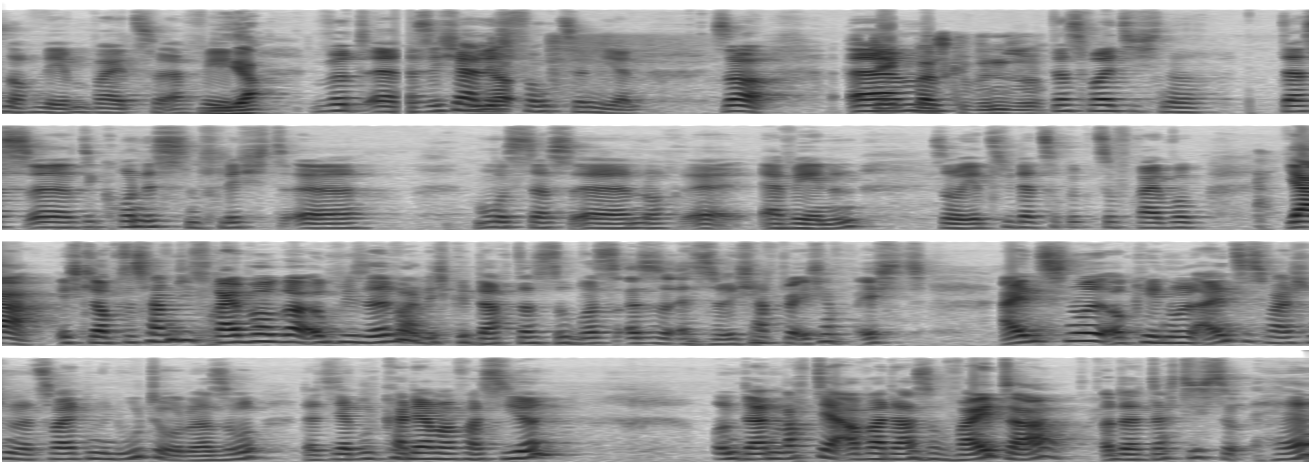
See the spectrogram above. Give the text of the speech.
noch nebenbei zu erwähnen. Ja. Wird äh, sicherlich Ja. funktionieren. So, Ich denke ähm, mal, es gewinnen sie. das wollte ich nur. Das, äh, die Chronistenpflicht äh, muss das äh, noch äh, erwähnen. So, jetzt wieder zurück zu Freiburg. Ja, ich glaube, das haben die Freiburger irgendwie selber nicht gedacht, dass sowas. Also, also ich habe ich hab echt 1-0, okay, 0-1, das war ja schon in der zweiten Minute oder so. Das, ja gut, kann ja mal passieren. Und dann macht er aber da so weiter. Und dann dachte ich so, hä?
